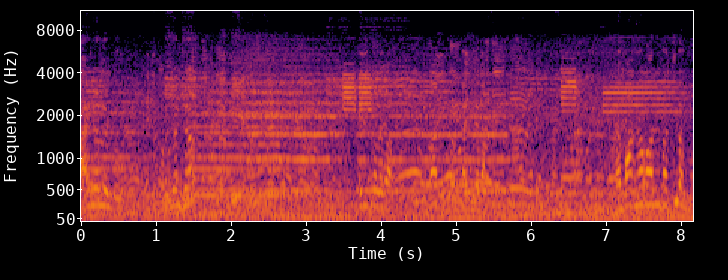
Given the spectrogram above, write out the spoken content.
বাইরে লইব। বুঝলেন এদিকে লাগা বাড়ি ঘর বাইরে রাখ বাংলা বাড়ি বা কি রাখব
